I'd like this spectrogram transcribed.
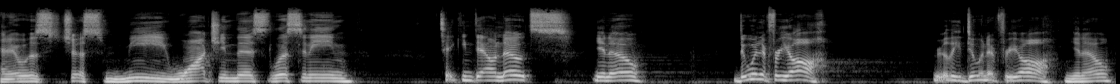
And it was just me watching this, listening, taking down notes, you know, doing it for y'all. Really doing it for y'all, you know,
